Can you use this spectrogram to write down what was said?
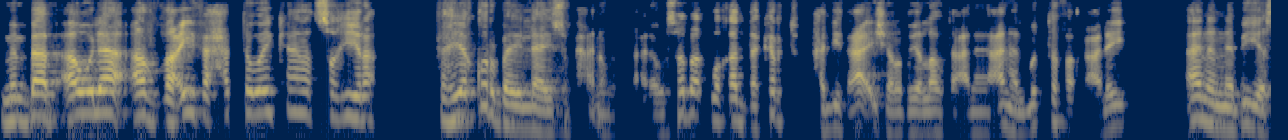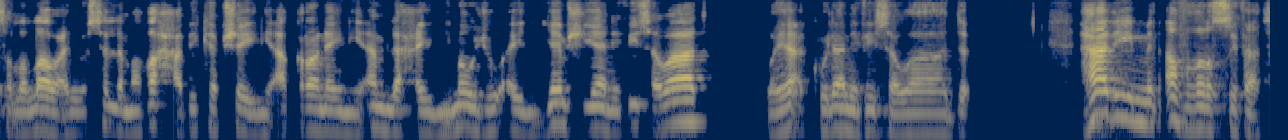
من باب أولى الضعيفة حتى وإن كانت صغيرة. فهي قربة لله سبحانه وتعالى. وسبق وقد ذكرت حديث عائشة رضي الله تعالى عنها المتفق عليه أن النبي صلى الله عليه وسلم ضحى بكبشين أقرنين أملحين موجوئين يمشيان في سواد ويأكلان في سواد. هذه من أفضل الصفات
